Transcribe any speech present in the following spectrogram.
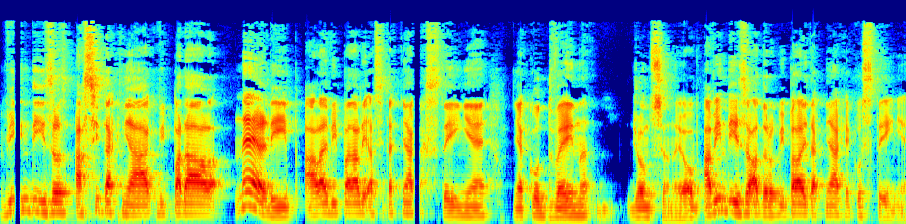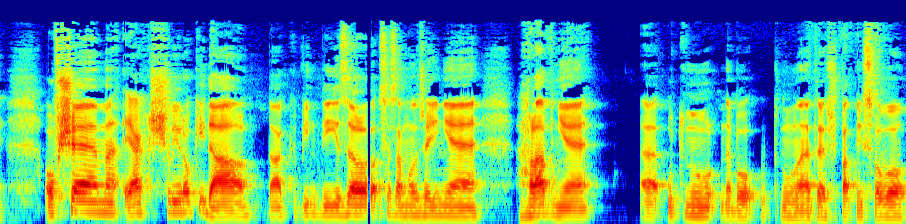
Vin Diesel asi tak nějak vypadal, ne líp, ale vypadali asi tak nějak stejně jako Dwayne Johnson, jo. A Vin Diesel a The Rock vypadali tak nějak jako stejně. Ovšem, jak šli roky dál, tak Vin Diesel se samozřejmě hlavně utnul, nebo utnul, ne, to je špatný slovo,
